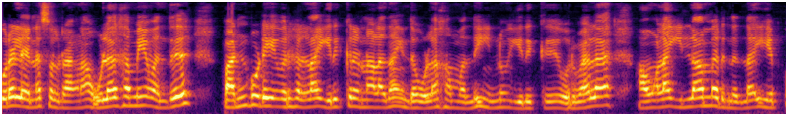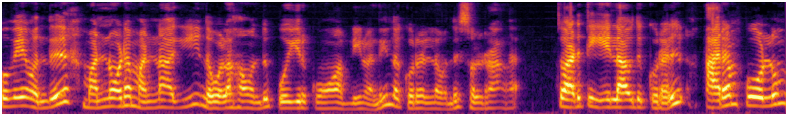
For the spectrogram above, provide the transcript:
குரல் என்ன சொல்றாங்கன்னா உலகமே வந்து பண்புடையவர்கள்லாம் இருக்கிறனால தான் இந்த உலகம் வந்து இன்னும் இருக்கு. ஒருவேளை அவங்களாம் இல்லாம இருந்திருந்தா எப்பவே வந்து மண்ணோட மண்ணாகி இந்த உலகம் வந்து போயிருக்கும் அப்படின்னு வந்து இந்த குரல்ல வந்து சொல்றாங்க. ஸோ அடுத்து ஏழாவது குரல். அறம் போலும்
